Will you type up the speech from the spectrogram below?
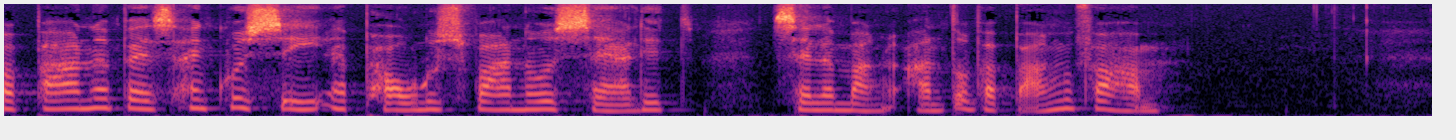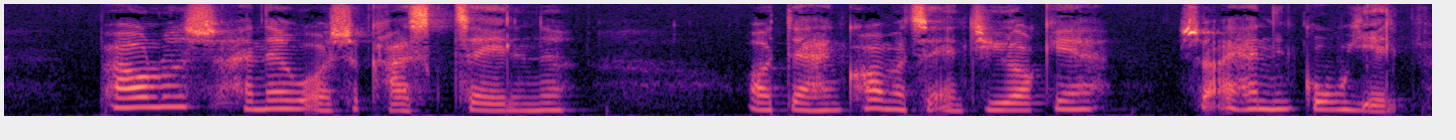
og Barnabas han kunne se, at Paulus var noget særligt, selvom mange andre var bange for ham. Paulus han er jo også græsktalende, og da han kommer til Antiochia, så er han en god hjælp.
